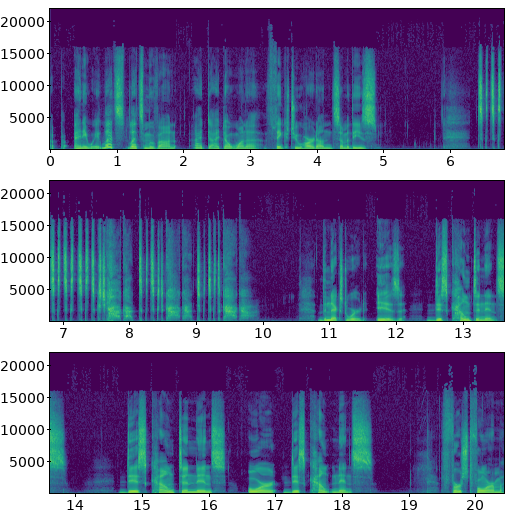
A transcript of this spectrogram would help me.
up anyway let's let's move on i, I don't want to think too hard on some of these the next word is discountenance discountenance or discountenance first form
